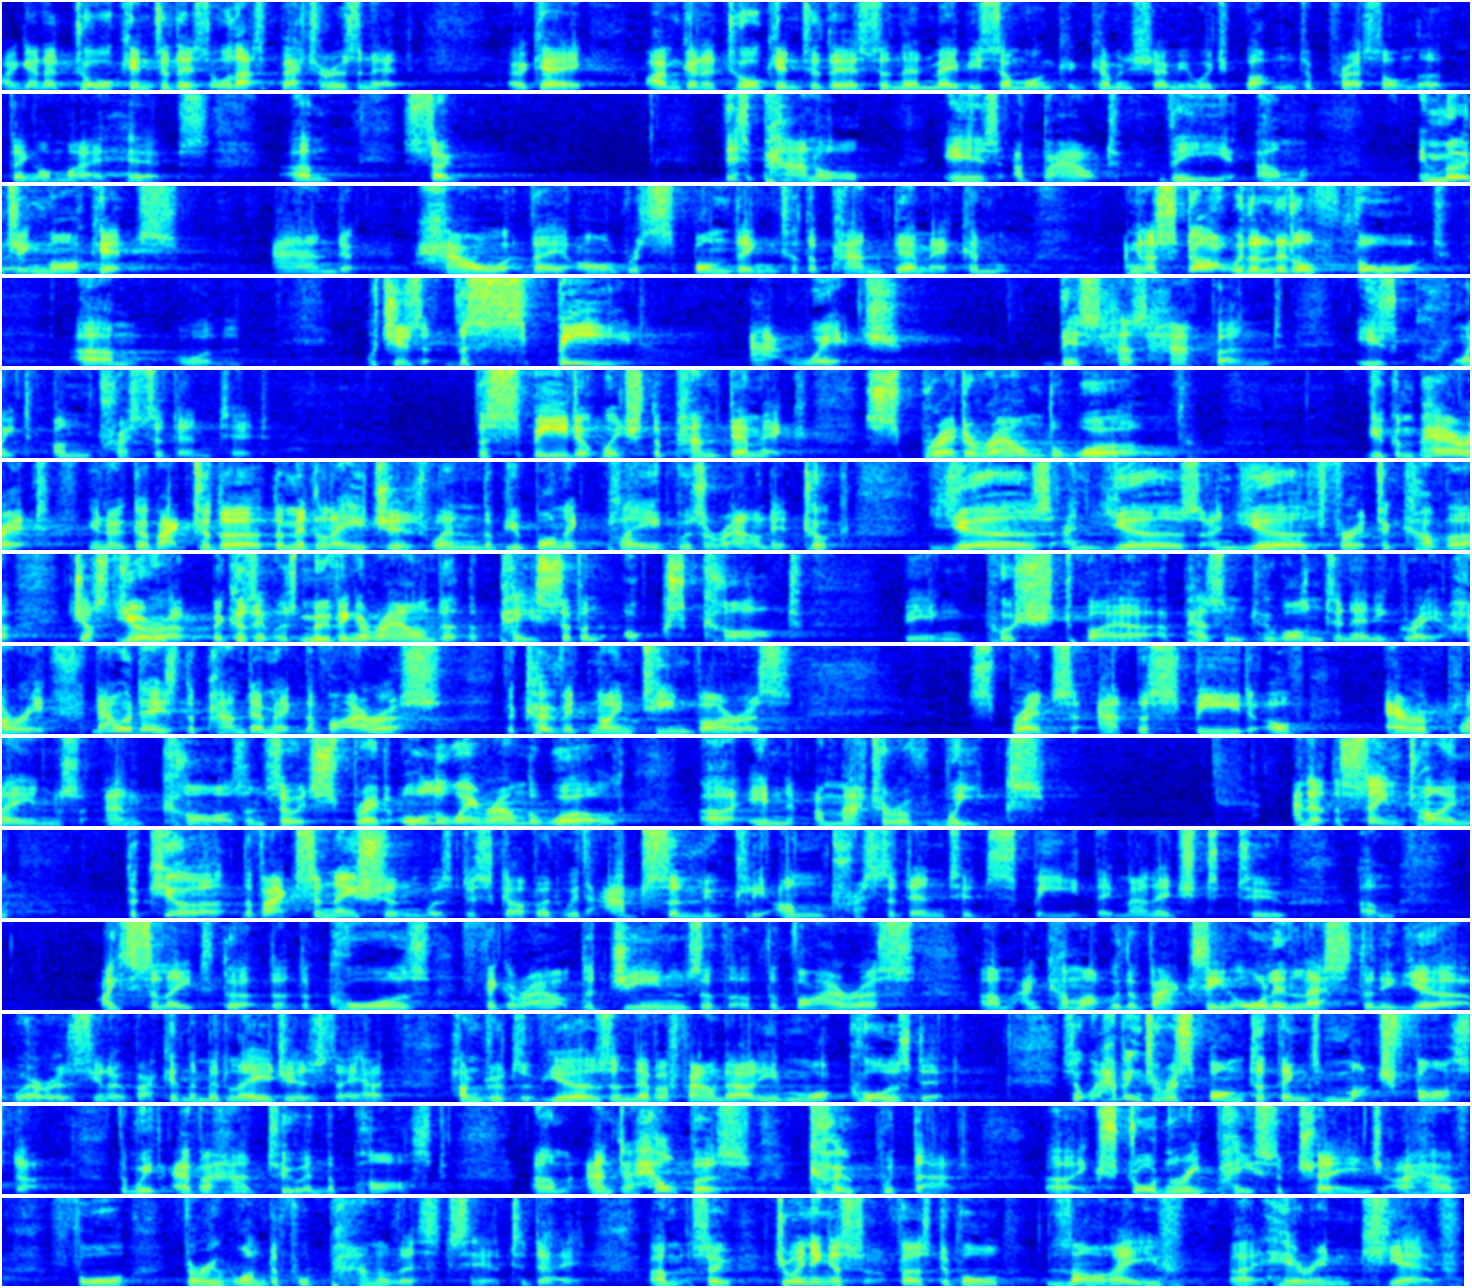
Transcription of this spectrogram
I'm going to talk into this. Oh, that's better, isn't it? Okay, I'm going to talk into this, and then maybe someone can come and show me which button to press on the thing on my hips. Um, so, this panel is about the um, emerging markets and how they are responding to the pandemic. And I'm going to start with a little thought, um, which is the speed at which this has happened is quite unprecedented. The speed at which the pandemic spread around the world, you compare it, you know, go back to the, the Middle Ages when the bubonic plague was around. It took years and years and years for it to cover just Europe because it was moving around at the pace of an ox cart being pushed by a, a peasant who wasn't in any great hurry. Nowadays, the pandemic, the virus, the COVID 19 virus, spreads at the speed of aeroplanes and cars. And so it spread all the way around the world uh, in a matter of weeks. And at the same time, the cure, the vaccination, was discovered with absolutely unprecedented speed. They managed to um, isolate the, the, the, cause, figure out the genes of, of the virus, um, and come up with a vaccine all in less than a year, whereas, you know, back in the Middle Ages, they had hundreds of years and never found out even what caused it. So we're having to respond to things much faster than we've ever had to in the past. Um, and to help us cope with that uh, extraordinary pace of change, I have four very wonderful panelists here today. Um, so joining us, first of all, live uh, here in Kiev,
